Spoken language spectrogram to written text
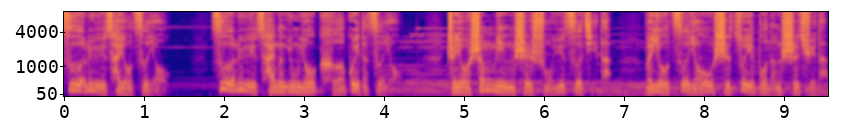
自律才有自由，自律才能拥有可贵的自由。只有生命是属于自己的，唯有自由是最不能失去的。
